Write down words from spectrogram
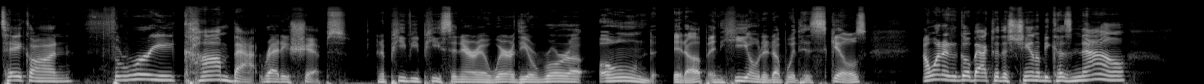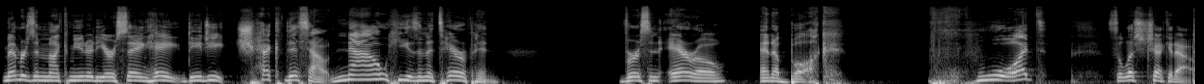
take on three combat ready ships in a PvP scenario where the Aurora owned it up and he owned it up with his skills. I wanted to go back to this channel because now members in my community are saying, hey, DG, check this out. Now he is in a Terrapin versus an arrow and a buck. what? So let's check it out.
